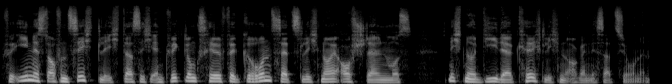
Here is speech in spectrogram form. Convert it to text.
Für ihn ist offensichtlich, dass sich Entwicklungshilfe grundsätzlich neu aufstellen muss, nicht nur die der kirchlichen Organisationen.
